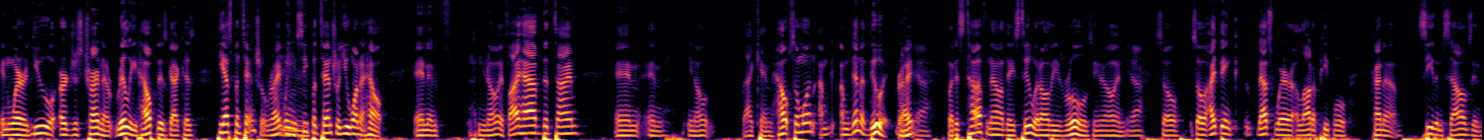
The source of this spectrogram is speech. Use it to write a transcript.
and where you are just trying to really help this guy because he has potential, right? When you see potential, you want to help. And if you know, if I have the time and and you know, I can help someone, I'm I'm gonna do it, right? Yeah, But it's tough nowadays too with all these rules, you know, and yeah. so so I think that's where a lot of people kind of see themselves in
